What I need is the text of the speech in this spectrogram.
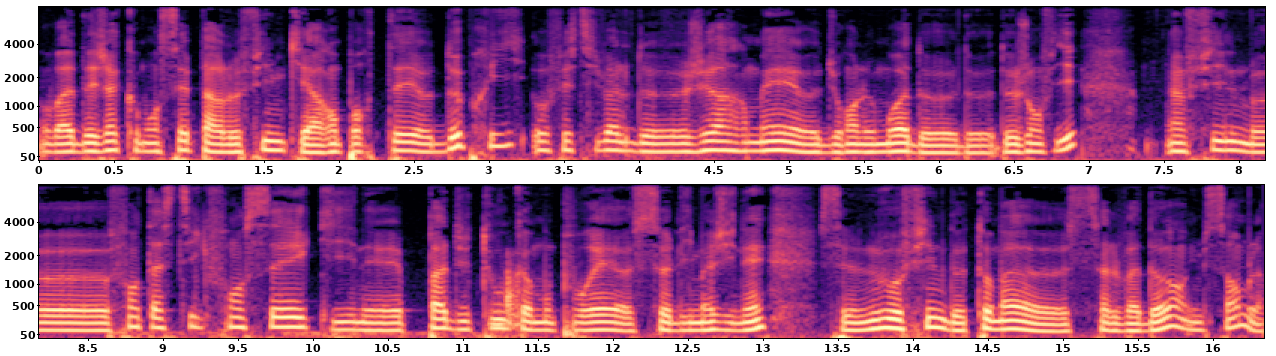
On va déjà commencer par le film qui a remporté euh, deux prix au festival de Gérardmer durant le mois de, de janvier. Un film euh, fantastique français qui n'est pas du tout comme on pourrait euh, se l'imaginer. C'est le nouveau film de Thomas euh, Salvador, il me semble.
